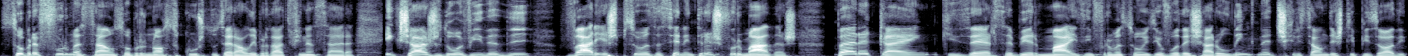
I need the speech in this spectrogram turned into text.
sobre a formação, sobre o nosso curso do Zero à Liberdade Financeira e que já ajudou a vida de várias pessoas a serem transformadas. Para quem quiser saber mais informações, eu vou deixar o link na descrição deste episódio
